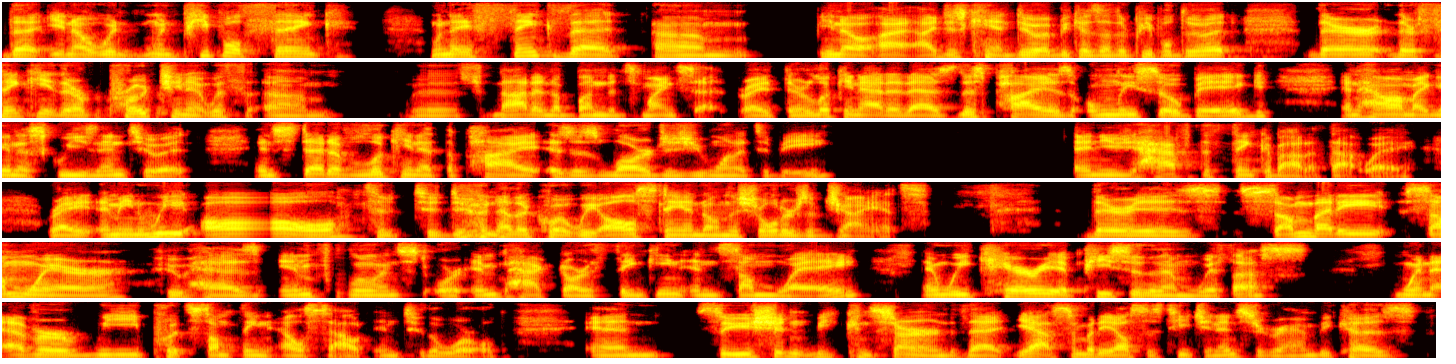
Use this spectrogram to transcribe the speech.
That you know, when when people think when they think that um, you know I, I just can't do it because other people do it, they're they're thinking they're approaching it with um, with not an abundance mindset, right? They're looking at it as this pie is only so big, and how am I going to squeeze into it? Instead of looking at the pie as as large as you want it to be, and you have to think about it that way, right? I mean, we all to to do another quote, we all stand on the shoulders of giants there is somebody somewhere who has influenced or impact our thinking in some way and we carry a piece of them with us whenever we put something else out into the world. And so you shouldn't be concerned that yeah somebody else is teaching instagram because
